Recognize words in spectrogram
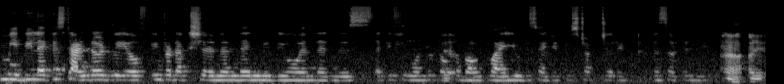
maybe like a standard way of introduction and then video and then this like if you want to talk about why you decided to structure it a certain way Uh, I,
